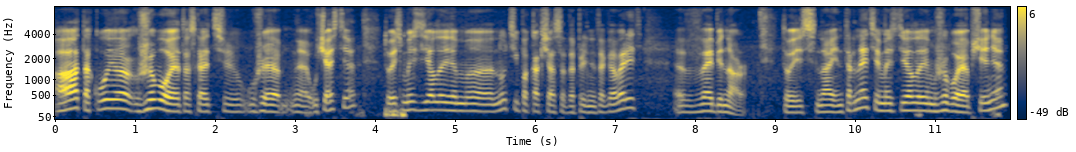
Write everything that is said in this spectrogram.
а такое живое, так сказать, уже э, участие. То есть мы сделаем, э, ну, типа, как сейчас это принято говорить, вебинар. То есть на интернете мы сделаем живое общение.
